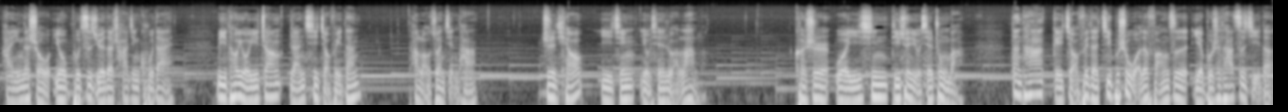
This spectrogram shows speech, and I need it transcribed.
海英的手又不自觉地插进裤袋，里头有一张燃气缴费单，他老攥紧它，纸条已经有些软烂了。可是我疑心的确有些重吧，但他给缴费的既不是我的房子，也不是他自己的。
